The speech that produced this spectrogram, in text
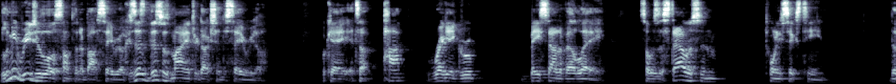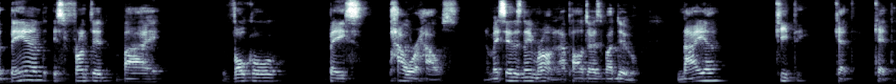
let me read you a little something about Say Real because this this was my introduction to Say Real. Okay, it's a pop reggae group based out of LA. So it was established in 2016. The band is fronted by vocal bass powerhouse. And I may say this name wrong, and I apologize if I do. Naia Kiti, Kete, Kete,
